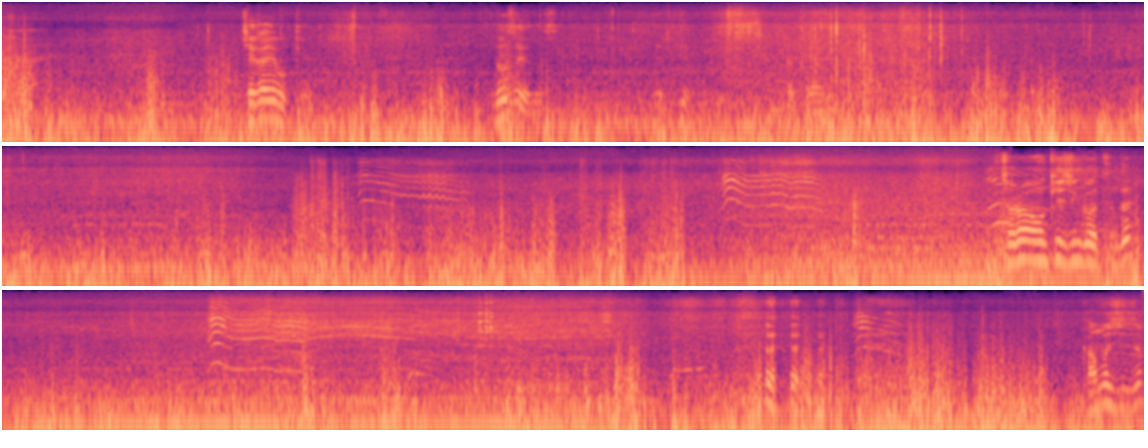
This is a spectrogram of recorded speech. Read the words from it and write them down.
자, 제가 해볼게요 놓으세요 놓으세요 자, 그냥 저랑 엉키신 것 같은데? 감으시죠?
